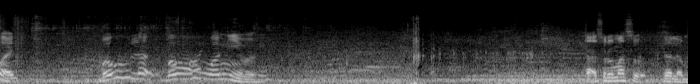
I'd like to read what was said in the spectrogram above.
What? Bau la, bau wangi apa? Tak suruh masuk dalam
